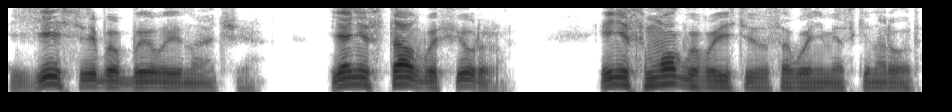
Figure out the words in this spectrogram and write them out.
Если бы было иначе, я не стал бы фюрером и не смог бы повести за собой немецкий народ.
